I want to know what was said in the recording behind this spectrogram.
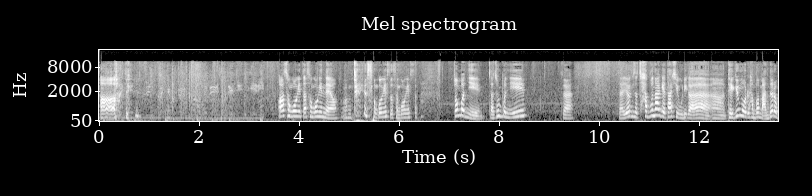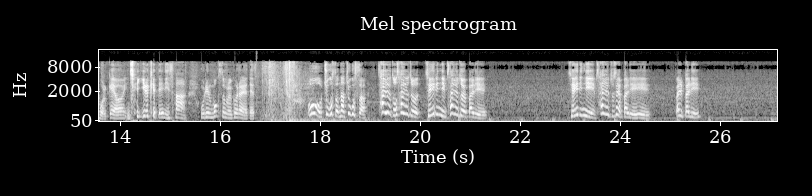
아, 아 성공했다 성공했네요. 음, 성공했어 성공했어. 존버님. 자 존버님. 자, 자 여기서 차분하게 다시 우리가 어, 대규모를 한번 만들어 볼게요. 이제 이렇게 된 이상 우리는 목숨을 걸어야 돼 오 죽었어. 나 죽었어. 살려줘 살려줘. 제이리님 살려줘요 빨리. 제이리님 살려주세요 빨리. 빨리 빨리.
